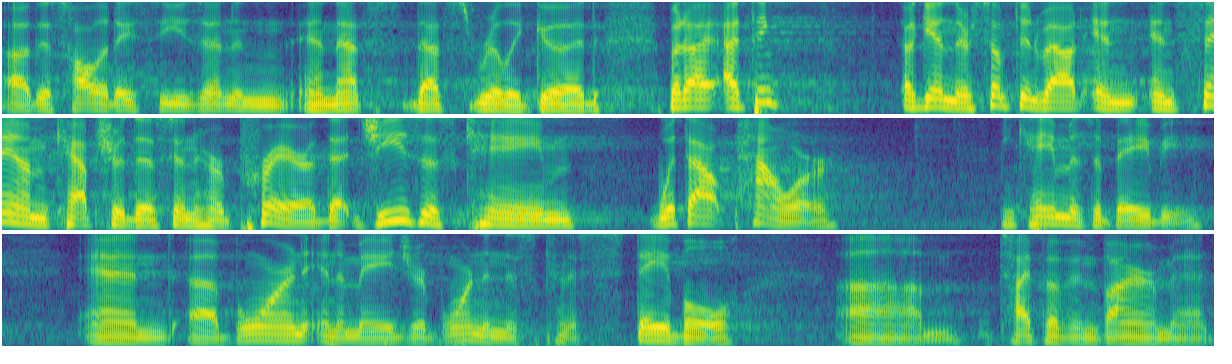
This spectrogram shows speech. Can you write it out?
uh, this holiday season, and, and that's, that's really good. But I, I think, again, there's something about, and, and Sam captured this in her prayer, that Jesus came without power. He came as a baby and uh, born in a manger, born in this kind of stable um, type of environment.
